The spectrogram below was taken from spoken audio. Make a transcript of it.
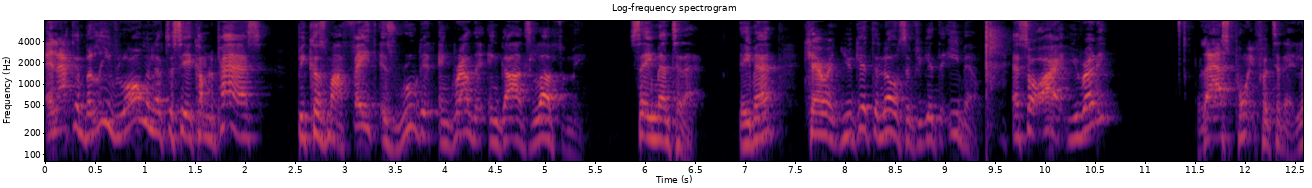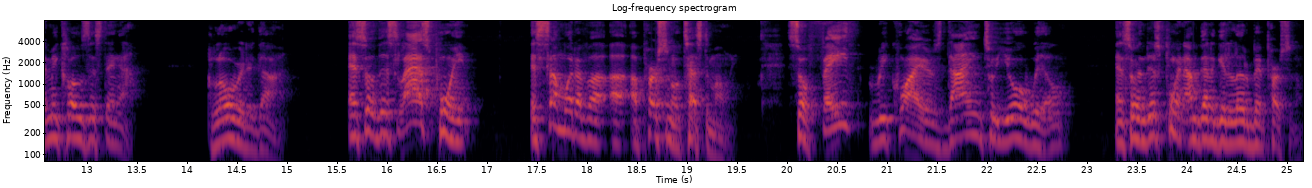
and I can believe long enough to see it come to pass because my faith is rooted and grounded in God's love for me. Say amen to that. Amen. Karen, you get the notes if you get the email. And so, all right, you ready? Last point for today. Let me close this thing out. Glory to God. And so, this last point is somewhat of a, a, a personal testimony. So, faith requires dying to your will. And so, in this point, I'm going to get a little bit personal.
